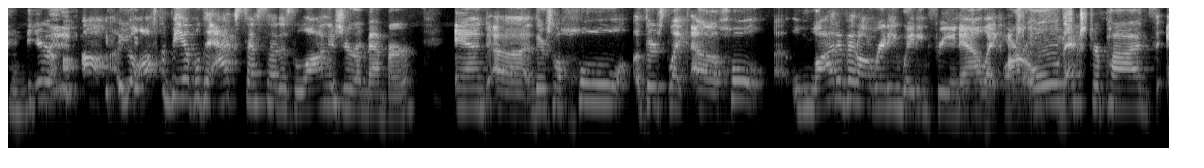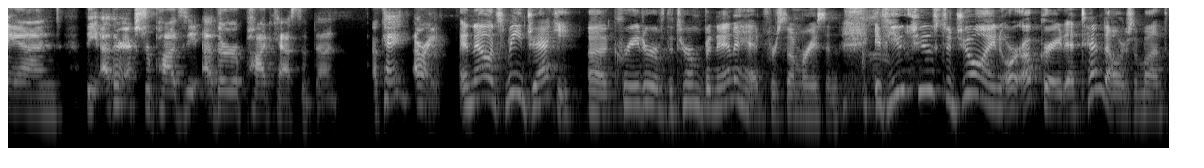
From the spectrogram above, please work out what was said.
You're, uh, you'll also be able to access that as long as you're a member. And uh, there's a whole, there's like a whole lot of it already waiting for you now, like our old extra pods and the other extra pods the other podcasts have done. Okay. All right. And now it's me, Jackie, uh, creator of the term banana head for some reason. If you choose to join or upgrade at $10 a month,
